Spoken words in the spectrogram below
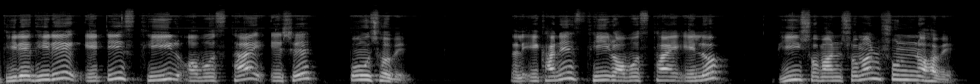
ধীরে ধীরে এটি স্থির অবস্থায় এসে পৌঁছবে। তাহলে এখানে স্থির অবস্থায় এলো, ভি সমান সমান শূন্য হবে।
